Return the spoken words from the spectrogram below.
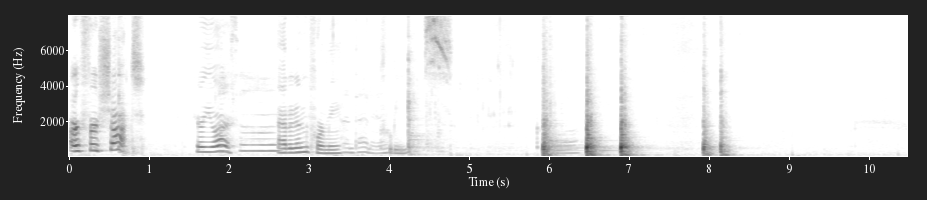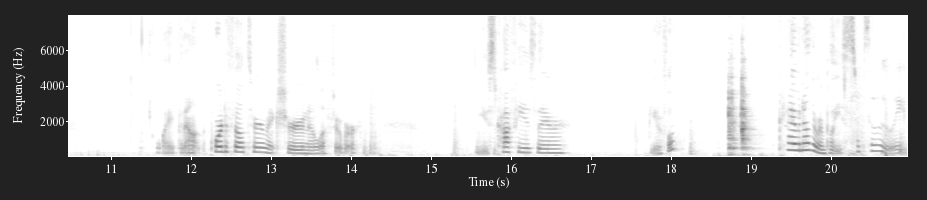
Our first shot. Here you are. Awesome. Add it in for me, in. please. Cool. Wiping out the portafilter, make sure no leftover used coffee is there. Beautiful. Can I have another one, please? Absolutely.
